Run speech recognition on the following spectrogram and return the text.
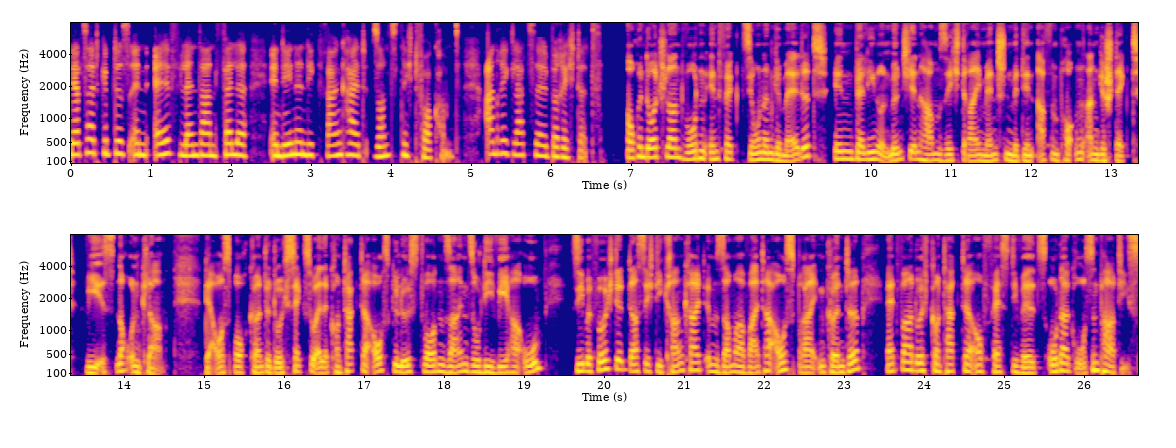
Derzeit gibt es in elf Ländern Fälle, in denen die Krankheit sonst nicht vorkommt. André Glatzel berichtet. Auch in Deutschland wurden Infektionen gemeldet. In Berlin und München haben sich drei Menschen mit den Affenpocken angesteckt. Wie ist noch unklar. Der Ausbruch könnte durch sexuelle Kontakte ausgelöst worden sein, so die WHO. Sie befürchtet, dass sich die Krankheit im Sommer weiter ausbreiten könnte, etwa durch Kontakte auf Festivals oder großen Partys.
